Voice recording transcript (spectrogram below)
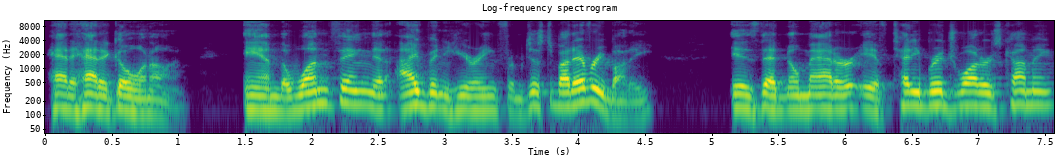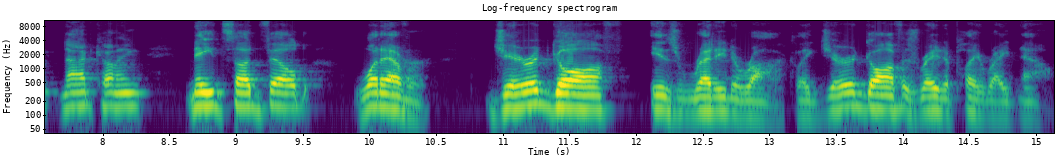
had had it going on. And the one thing that I've been hearing from just about everybody is that no matter if Teddy Bridgewater is coming, not coming, Nate Sudfeld, whatever, Jared Goff is ready to rock. Like Jared Goff is ready to play right now.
